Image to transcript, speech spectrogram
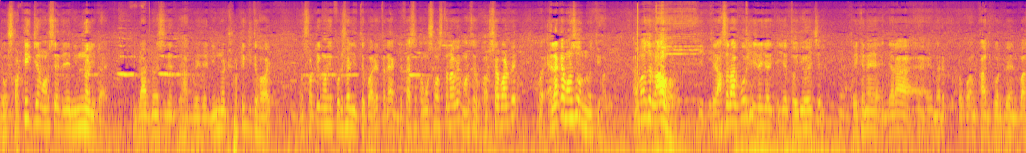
এবং সঠিক যে মানুষের যে নির্ণয় যেটা ব্লাড ডোনেশন যে থাকবে যে নির্ণয় সঠিক যদি হয় সঠিক মানুষের পরিষেবা দিতে পারে তাহলে এক বিকাশের কর্মসংস্থান হবে মানুষের ভরসা বাড়বে এবং এলাকার মানুষের উন্নতি হবে। আর মানুষের লাভ হবে। আশা রাখব যে এই যে- তৈরি হয়েছে তো এখানে যারা মানে কাজ করবেন বা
